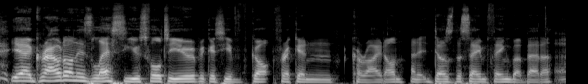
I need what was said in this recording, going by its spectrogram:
yeah, Groudon is less useful to you because you've got frickin' Koraidon, and it does the same thing but better. Uh,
